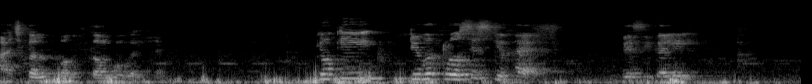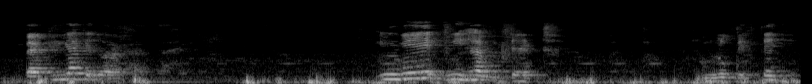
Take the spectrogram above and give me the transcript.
आजकल बहुत कम हो गई है। क्योंकि ट्यूबरक्लोसिस जो है बेसिकली बैक्टीरिया के द्वारा फैलता है। In way we have date हम लोग देखते हैं,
